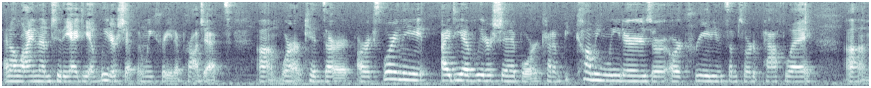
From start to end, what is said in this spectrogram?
and align them to the idea of leadership. And we create a project um, where our kids are, are exploring the idea of leadership or kind of becoming leaders or, or creating some sort of pathway um,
